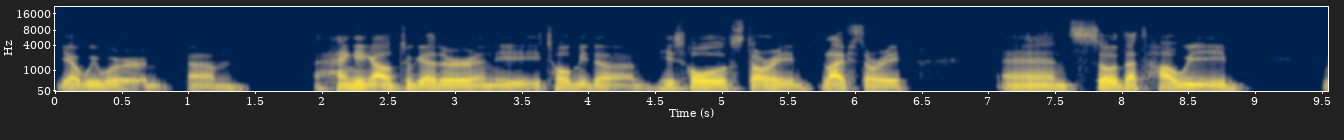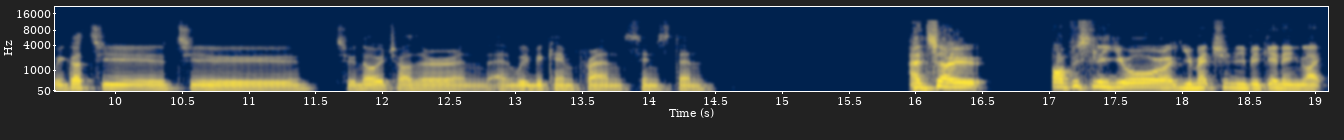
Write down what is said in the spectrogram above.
yeah we were um, hanging out together, and he, he told me the his whole story, life story, and so that's how we we got to to to know each other, and and we became friends since then. And so, obviously, you're you mentioned in the beginning, like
